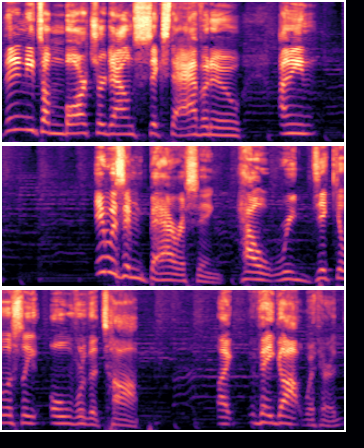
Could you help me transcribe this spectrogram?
They didn't need to march her down Sixth Avenue. I mean, it was embarrassing how ridiculously over the top like they got with her. And,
